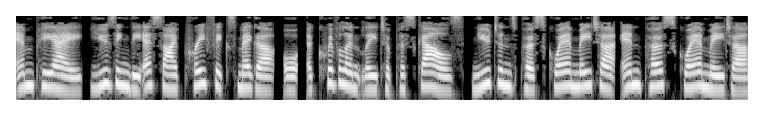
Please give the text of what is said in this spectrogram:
MPa, using the SI prefix mega, or, equivalently to pascals, newtons per square meter N per square meter.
